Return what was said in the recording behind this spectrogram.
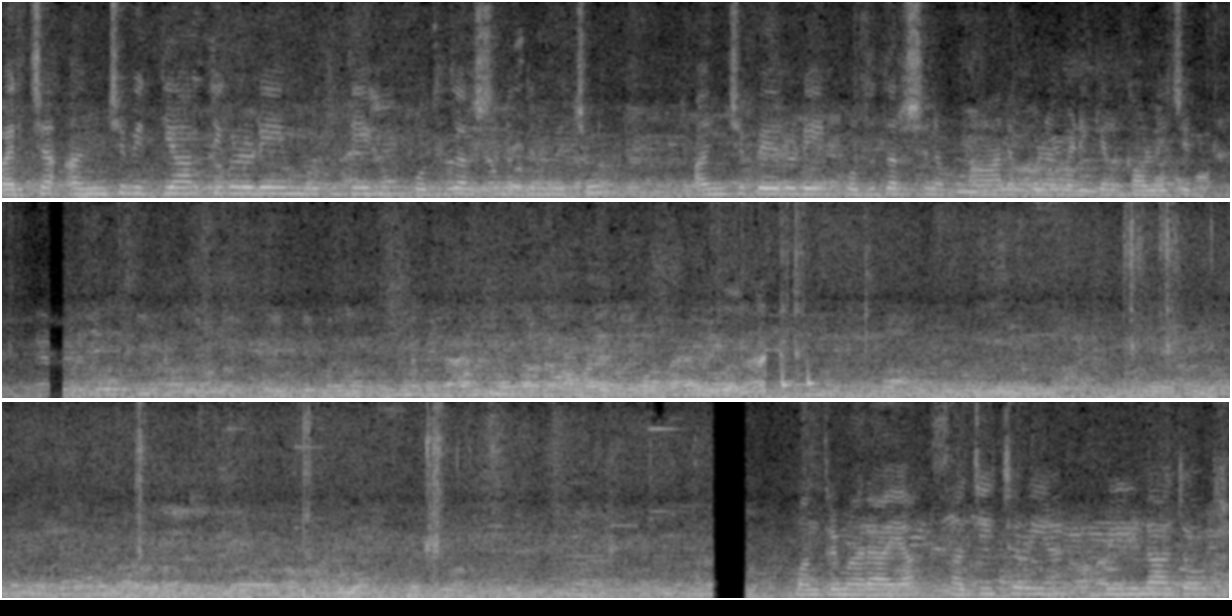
മരിച്ച അഞ്ച് വിദ്യാർത്ഥികളുടെയും മൃതദേഹം പൊതുദർശനത്തിന് വെച്ചു. അഞ്ചു പേരുടെയും പൊതുദർശനം ആലപ്പുഴ മെഡിക്കൽ കോളേജിൽ. മന്ത്രിമാരായ സജി ചെറിയാൻ വീണ ജോർജ്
